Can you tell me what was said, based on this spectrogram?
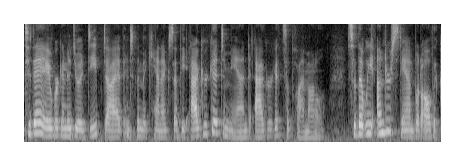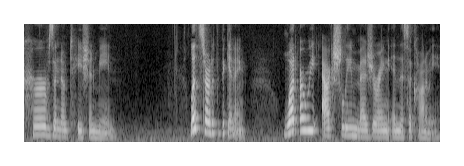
Today, we're going to do a deep dive into the mechanics of the aggregate demand aggregate supply model so that we understand what all the curves and notation mean. Let's start at the beginning. What are we actually measuring in this economy?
